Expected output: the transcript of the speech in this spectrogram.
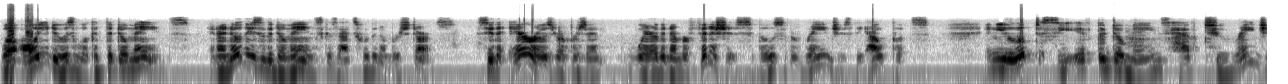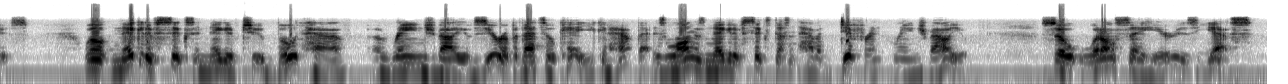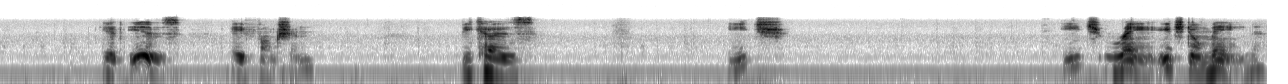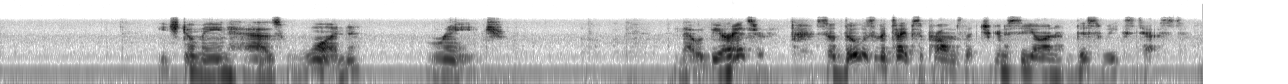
Well, all you do is look at the domains. And I know these are the domains because that's where the number starts. See, the arrows represent where the number finishes. So those are the ranges, the outputs. And you look to see if the domains have two ranges. Well, negative 6 and negative 2 both have a range value of 0, but that's okay. You can have that as long as negative 6 doesn't have a different range value. So what I'll say here is yes, it is a function because each each range, each domain, each domain has one range. And that would be our answer. So those are the types of problems that you're going to see on this week's test.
